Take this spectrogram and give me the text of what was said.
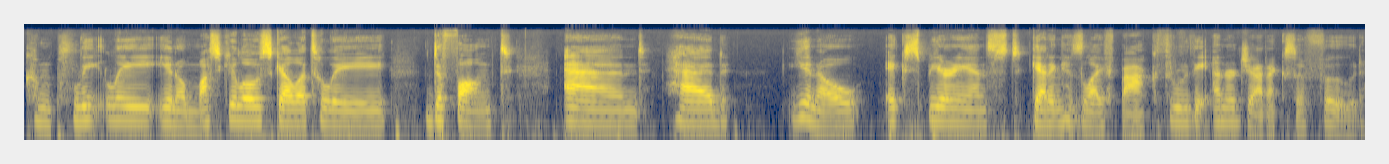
completely, you know, musculoskeletally defunct, and had, you know, experienced getting his life back through the energetics of food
